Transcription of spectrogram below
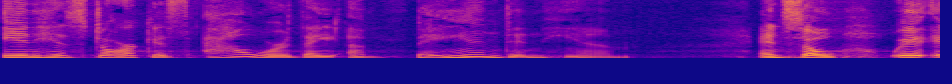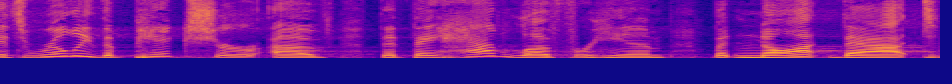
in his darkest hour, they abandoned him. And so it's really the picture of that they had love for him, but not that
